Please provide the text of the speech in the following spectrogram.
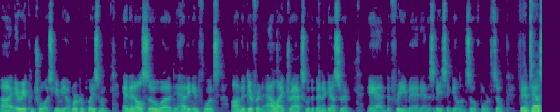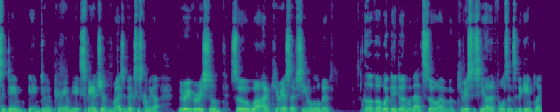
uh, area control, excuse me, a worker placement, and then also uh, having influence on the different allied tracks with the Bene Gesserit and the Fremen and the Spacing Guild and so forth. So fantastic game, game Dune Imperium. The expansion, Rise of Ix is coming up very, very soon. So uh, I'm curious. I've seen a little bit of uh, what they've done with that. So I'm, I'm, curious to see how that folds into the gameplay.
